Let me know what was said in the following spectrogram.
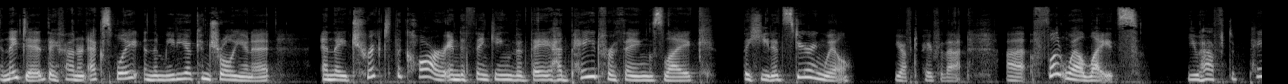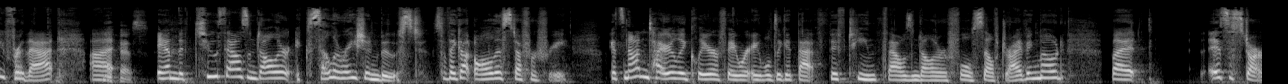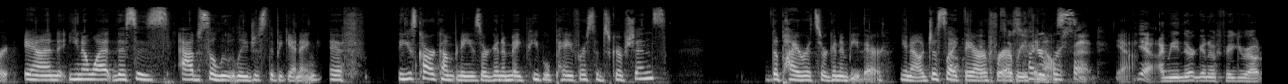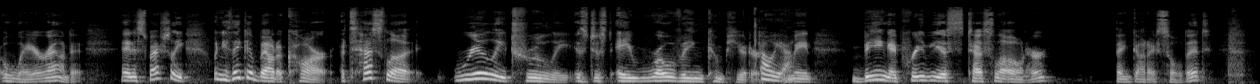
And they did. They found an exploit in the media control unit and they tricked the car into thinking that they had paid for things like the heated steering wheel. You have to pay for that. Uh, footwell lights. You have to pay for that. Uh, yes. And the $2,000 acceleration boost. So they got all this stuff for free. It's not entirely clear if they were able to get that $15,000 full self driving mode, but it's a start. And you know what? This is absolutely just the beginning. If these car companies are going to make people pay for subscriptions, the pirates are going to be there, you know, just like oh, they are yeah, for everything 100%. else. Yeah. Yeah. I mean, they're going to figure out a way around it. And especially when you think about a car, a Tesla really truly is just a roving computer. Oh, yeah. I mean, being a previous Tesla owner, thank God I sold it.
